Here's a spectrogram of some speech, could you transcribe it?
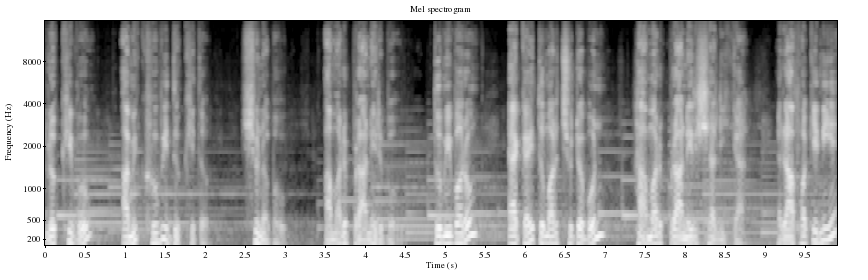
লক্ষ্মী বউ, আমি খুবই দুঃখিত। শুনো বউ, আমার প্রাণের বউ। তুমি বরং একাই তোমার ছোট বোন, আমার প্রাণের শালিকা। রাফাকে নিয়ে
